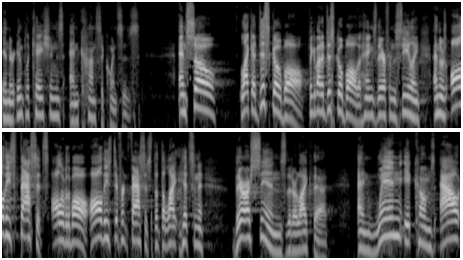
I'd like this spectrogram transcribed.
in their implications and consequences. And so like a disco ball. Think about a disco ball that hangs there from the ceiling, and there's all these facets all over the ball, all these different facets that the light hits in it. There are sins that are like that. And when it comes out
